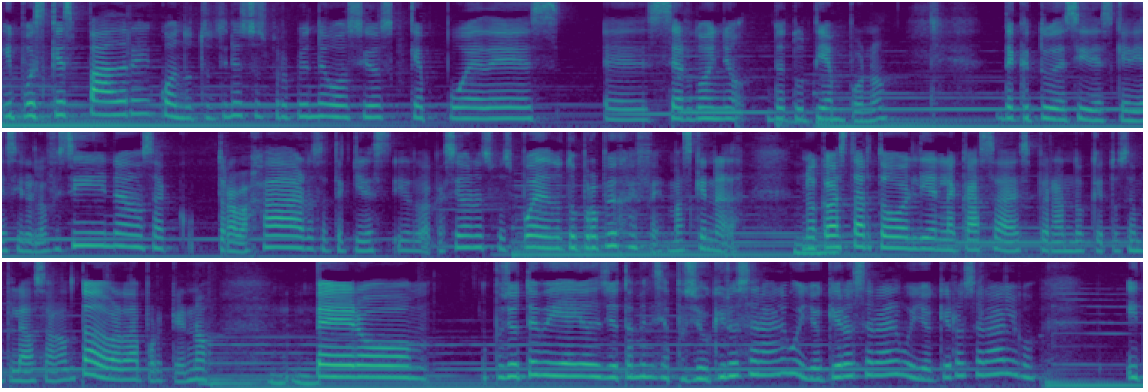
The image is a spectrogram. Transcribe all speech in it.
y pues que es padre cuando tú tienes tus propios negocios que puedes eh, ser dueño de tu tiempo, ¿no? de que tú decides qué días ir a la oficina, o sea, trabajar, o sea, te quieres ir de vacaciones, pues puedes, no tu propio jefe, más que nada. No que va a estar todo el día en la casa esperando que tus empleados hagan todo, ¿verdad? Porque no. Pero, pues yo te veía, yo, yo también decía, pues yo quiero hacer algo, y yo quiero hacer algo, y yo quiero hacer algo. Y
